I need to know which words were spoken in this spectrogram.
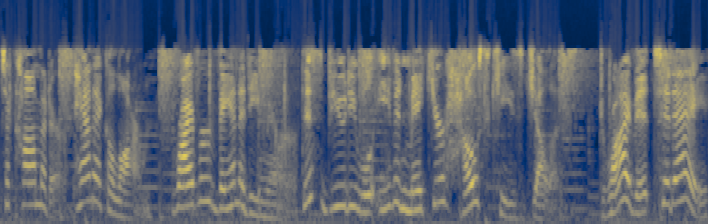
tachometer, panic alarm, driver vanity mirror. This beauty will even make your house keys jealous. Drive it today.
